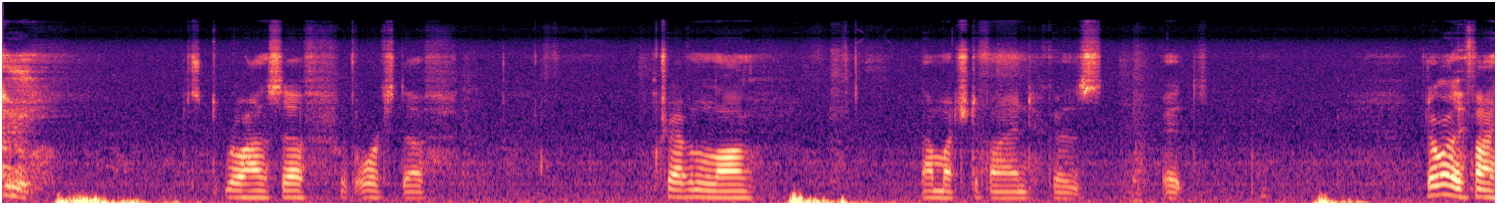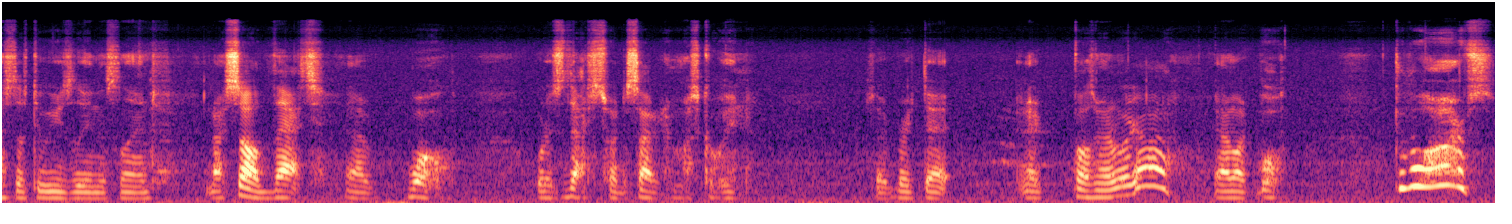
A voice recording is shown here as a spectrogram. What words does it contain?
Rohan stuff with orc stuff. Traveling along. Not much to find because it don't really find stuff too easily in this land. And I saw that. And I, whoa, what is that? So I decided I must go in. So I break that and it falls me I'm like, ah. And I'm like, whoa. Dwarves!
